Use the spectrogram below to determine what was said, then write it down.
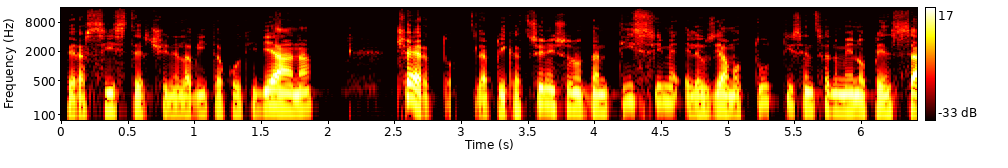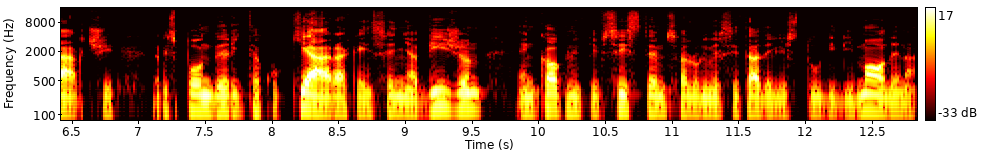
per assisterci nella vita quotidiana? Certo, le applicazioni sono tantissime e le usiamo tutti senza nemmeno pensarci, risponde Rita Cucchiara che insegna Vision and Cognitive Systems all'Università degli Studi di Modena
